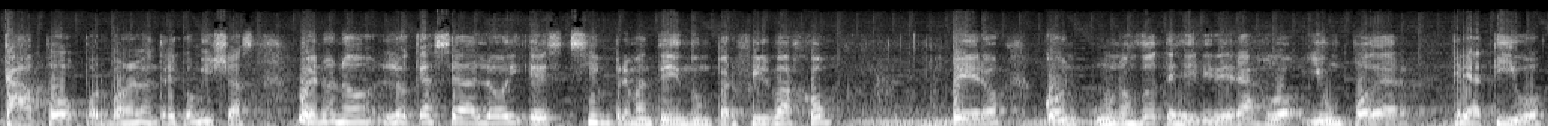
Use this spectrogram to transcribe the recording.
capo, por ponerlo entre comillas. Bueno, no, lo que hace Aloy es siempre manteniendo un perfil bajo, pero con unos dotes de liderazgo y un poder creativo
